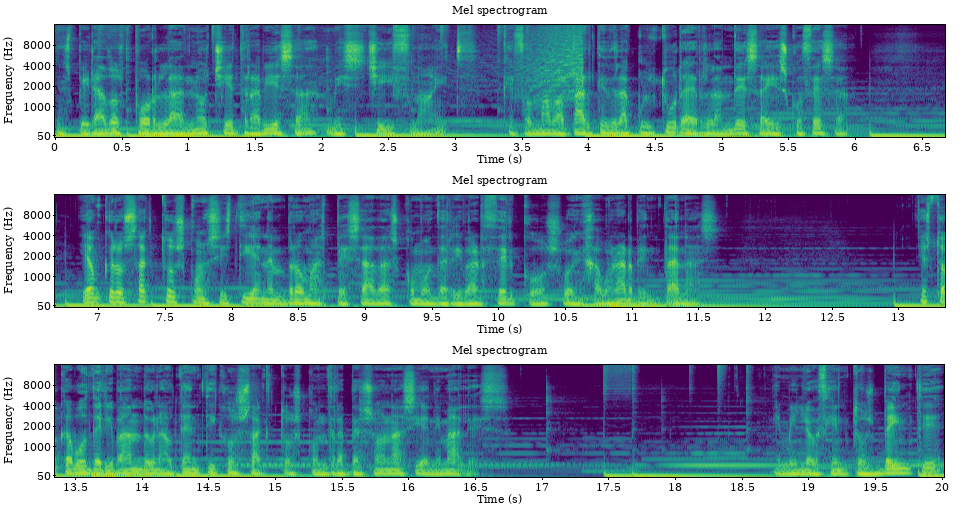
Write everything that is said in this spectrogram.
Inspirados por la noche traviesa, Mischief Night, que formaba parte de la cultura irlandesa y escocesa, Y aunque los actos consistían en bromas pesadas como derribar cercos o enjabonar ventanas, esto acabó derivando en auténticos actos contra personas y animales. En 1920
